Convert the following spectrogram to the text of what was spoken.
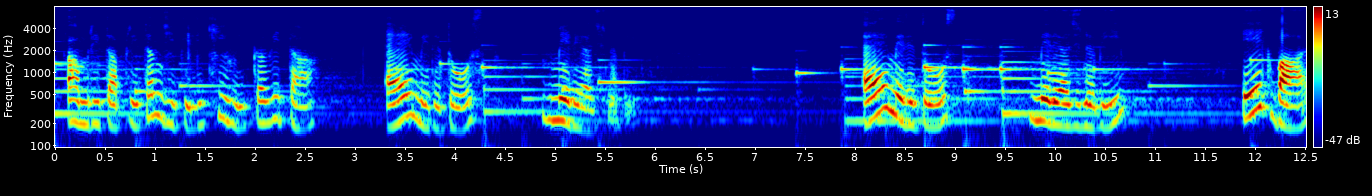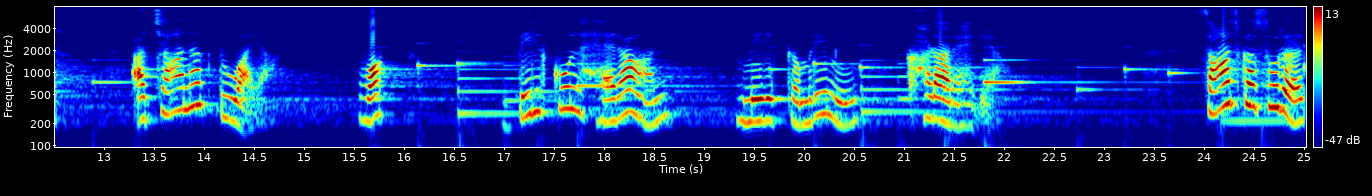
अमृता प्रीतम जी की लिखी हुई कविता, ऐ मेरे दोस्त, मेरे अजनबी। ऐ मेरे दोस्त, मेरे अजनबी, एक बार अचानक तू आया। वक्त बिल्कुल हैरान मेरे कमरे में खड़ा रह गया। साँझ का सूरज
